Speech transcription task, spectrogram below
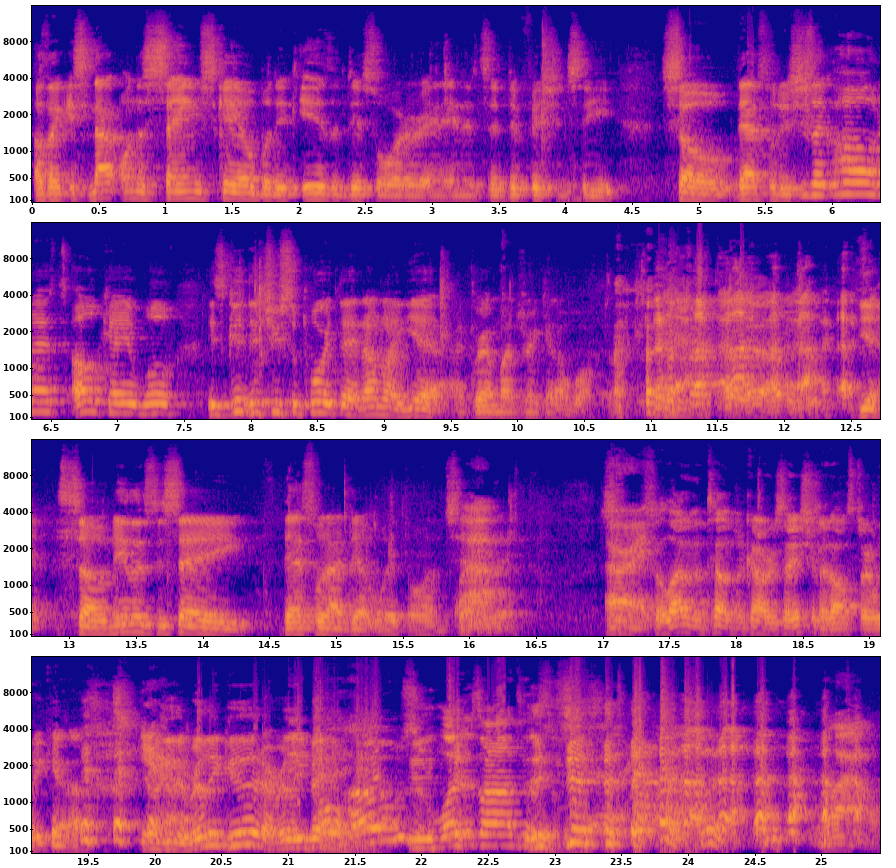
I was like, it's not on the same scale, but it is a disorder and, and it's a deficiency. So that's what it is. She's like, oh, that's okay. Well, it's good that you support that. And I'm like, yeah. I grabbed my drink and I walked off. Yeah, yeah. So needless to say, that's what I dealt with on Saturday. All right. So a lot of intelligent conversation at All Star Weekend. Huh? It was either really good or really bad. Oh, bad. hoes? What is autism? Wow.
